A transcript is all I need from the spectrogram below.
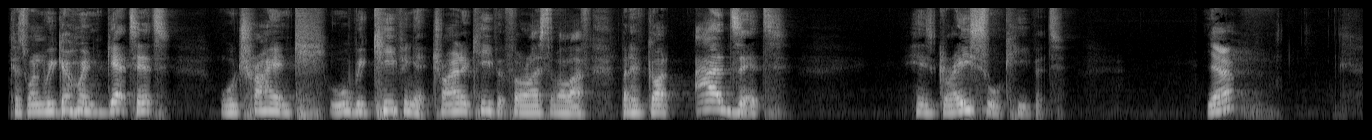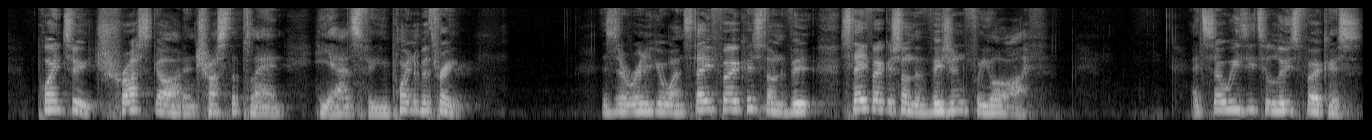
Because when we go and get it, we'll try and keep, we'll be keeping it, trying to keep it for the rest of our life. But if God adds it, his grace will keep it. Yeah? Point two, trust God and trust the plan He has for you. Point number three. This is a really good one. Stay focused on vi- stay focused on the vision for your life. It's so easy to lose focus.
